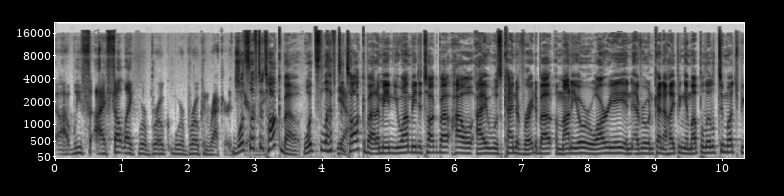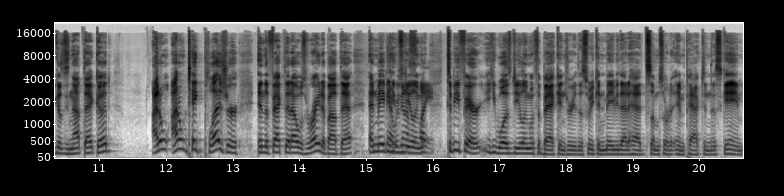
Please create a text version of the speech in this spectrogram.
uh, we've I felt like we're broke we're broken records. What's left to talk about? What's left Yeah. to talk about? I mean, you want me to talk about how I was kind of right about Amani Oruwariye and everyone kind of hyping him up a little too much because he's not that good? I don't I don't take pleasure in the fact that I was right about that. And maybe Yeah, he was dealing fight. with to be fair, he was dealing with a back injury this week and maybe that had some sort of impact in this game.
